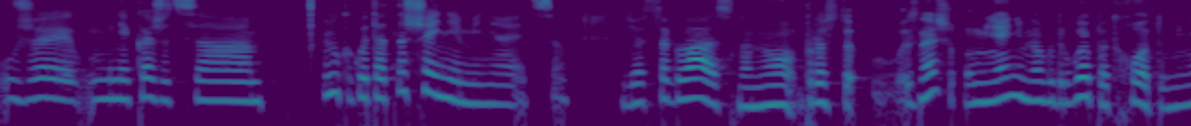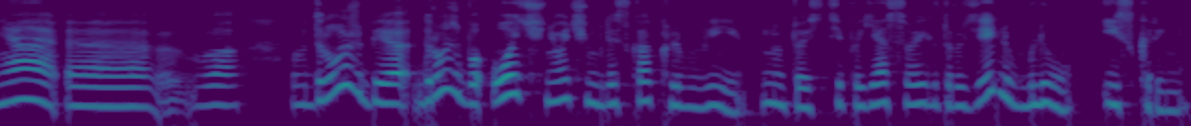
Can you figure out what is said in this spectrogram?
уже, мне кажется, ну, какое-то отношение меняется. Я согласна, но просто, знаешь, у меня немного другой подход. У меня э, в, в дружбе дружба очень-очень близка к любви. Ну, то есть, типа, я своих друзей люблю искренне.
